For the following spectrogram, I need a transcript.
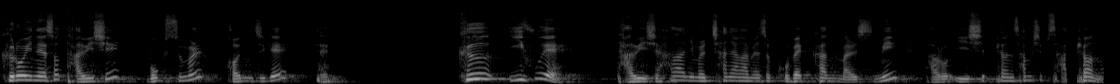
그로 인해서 다윗이 목숨을 건지게 된 그 이후에 다윗이 하나님을 찬양하면서 고백한 말씀이 바로 이 시편 34편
